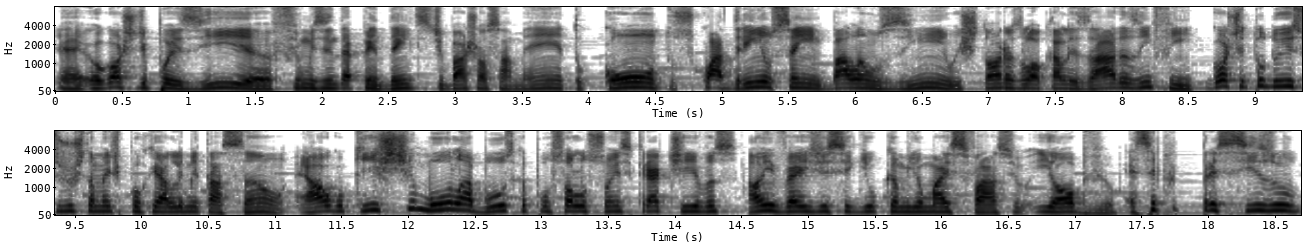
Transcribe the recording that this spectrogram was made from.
É, eu gosto de poesia, filmes independentes de baixo orçamento, contos, quadrinhos sem balãozinho, histórias localizadas, enfim. Gosto de tudo isso justamente porque a limitação é algo que estimula a busca por soluções criativas ao invés de seguir o caminho mais fácil e óbvio. É sempre preciso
